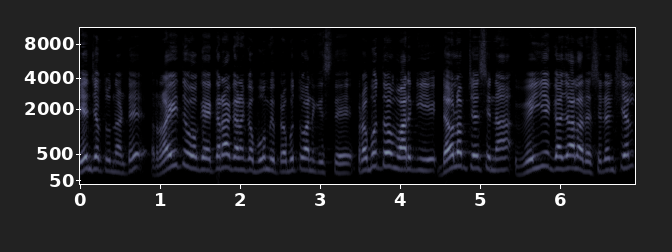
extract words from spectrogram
ఏం చెప్తుందంటే రైతు ఒక ఎకరా గనక భూమి ప్రభుత్వానికి ఇస్తే ప్రభుత్వం వారికి డెవలప్ చేసిన వెయ్యి గజాల రెసిడెన్షియల్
